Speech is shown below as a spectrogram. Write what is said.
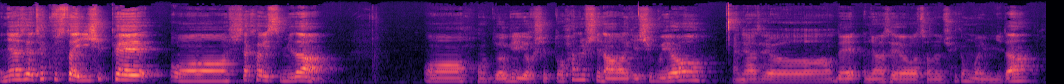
안녕하세요. 테크수다 20회 어, 시작하겠습니다. 어, 여기 역시 또 하늘 씨 나와 계시고요. 안녕하세요. 네, 안녕하세요. 저는 최경모입니다.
